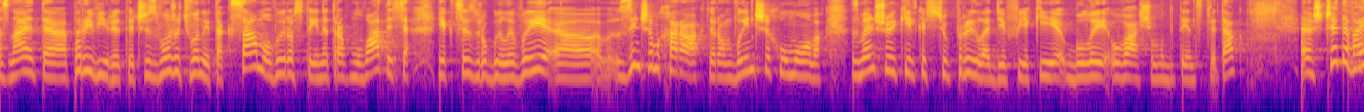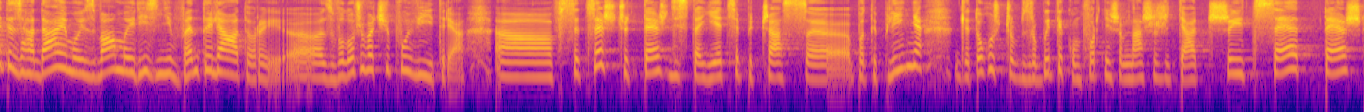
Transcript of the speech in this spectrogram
знаєте, перевірити, чи зможуть вони так само вирости і не травмуватися, як це зробили ви з іншим характером, в інших умовах, з меншою кількістю приладів, які були у вашому дитинстві. Так Е, ще давайте згадаємо із вами різні вентилятори, е, зволожувачі повітря, е, все це, що теж дістається під час потепління для того, щоб зробити комфортнішим наше життя. Чи це теж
